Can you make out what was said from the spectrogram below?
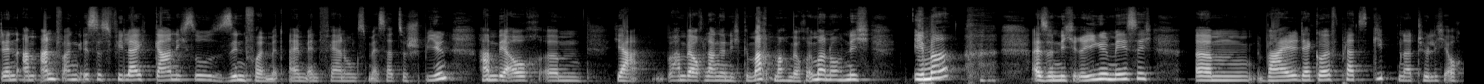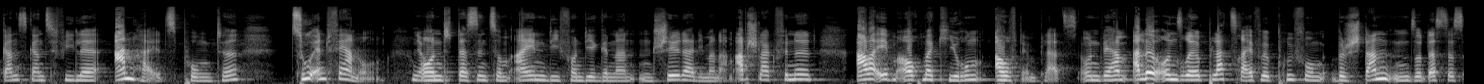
denn am Anfang ist es vielleicht gar nicht so sinnvoll, mit einem Entfernungsmesser zu spielen. Haben wir auch, ähm, ja, haben wir auch lange nicht gemacht, machen wir auch immer noch nicht. Immer, also nicht regelmäßig, ähm, weil der Golfplatz gibt natürlich auch ganz, ganz viele Anhaltspunkte zu Entfernungen. Ja. Und das sind zum einen die von dir genannten Schilder, die man am Abschlag findet, aber eben auch Markierungen auf dem Platz. Und wir haben alle unsere Platzreifeprüfung bestanden, sodass das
